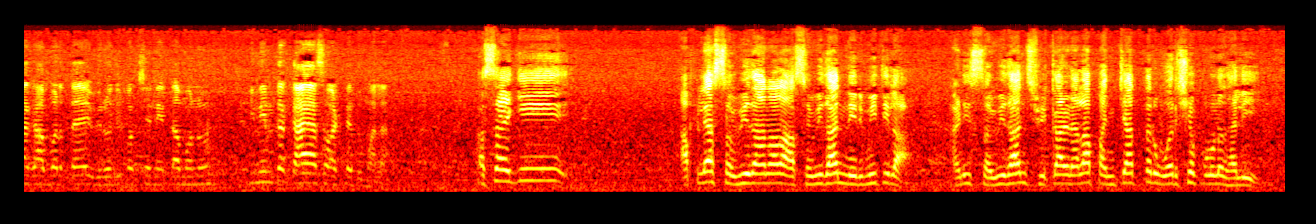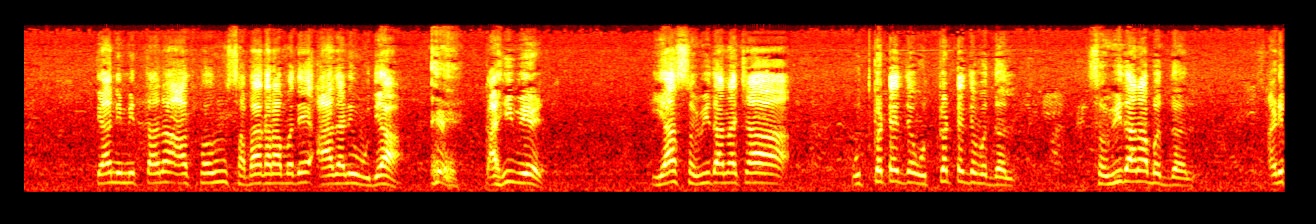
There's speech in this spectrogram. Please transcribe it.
भास्कर घाबरत आहे विरोधी पक्ष नेता म्हणून की नेमकं काय असं वाटतंय तुम्हाला? असं आहे की आपल्या संविधानाला संविधान निर्मितीला आणि संविधान स्वीकारण्याला पंच्याहत्तर वर्ष पूर्ण झाली. त्यानिमित्तानं आजपासून सभागृहामध्ये आज आणि उद्या काही वेळ या संविधानाच्या उत्कटते उत्कटतेबद्दल संविधानाबद्दल आणि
